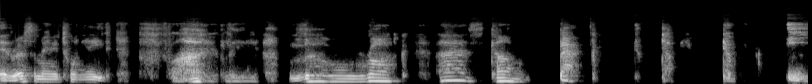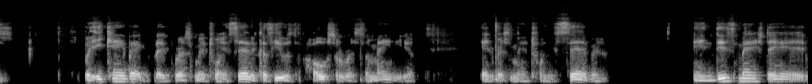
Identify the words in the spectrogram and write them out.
at WrestleMania 28, finally, The Rock has come back to WWE. But he came back at WrestleMania 27 because he was the host of WrestleMania at WrestleMania 27. In this match, they had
